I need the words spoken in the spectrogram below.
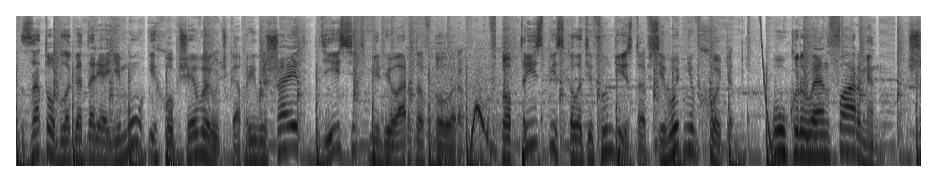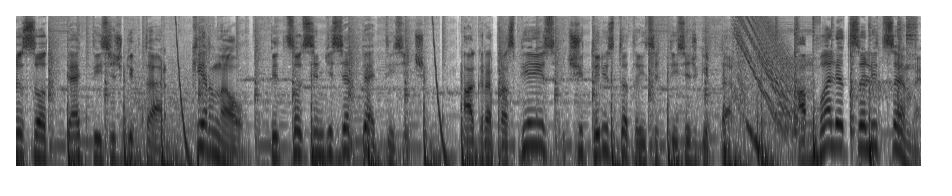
Зато благодаря ему их общая выручка превышает 10 миллиардов долларов. В топ-3 списка латифундистов сегодня входят. Укрленд Фармин 605 тысяч гектар, Кернал 575 тысяч, Агропросперис 430 тысяч гектар. Обвалятся ли цены?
